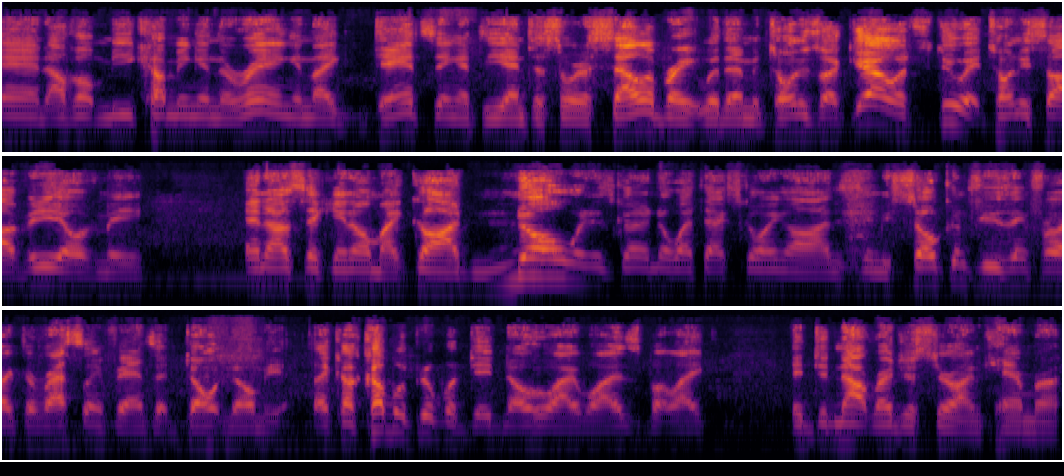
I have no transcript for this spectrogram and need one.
and about me coming in the ring and like dancing at the end to sort of celebrate with him. And Tony's like, "Yeah, let's do it." Tony saw a video of me, and I was thinking, "Oh my god, no one is going to know what the heck's going on. It's going to be so confusing for like the wrestling fans that don't know me. Like a couple of people did know who I was, but like it did not register on camera."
